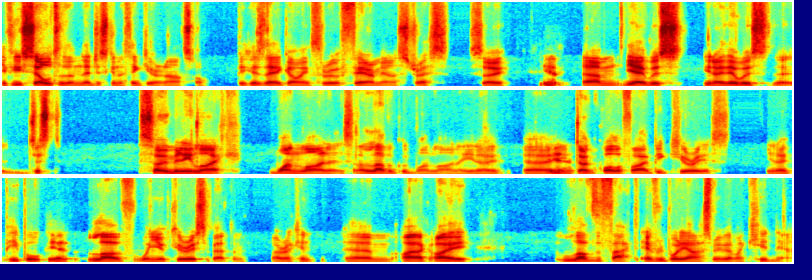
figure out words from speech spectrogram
if you sell to them they're just going to think you're an asshole because they're going through a fair amount of stress. So yeah. um yeah it was you know there was uh, just so many like one liners and i love a good one liner you know uh, yeah. don't qualify be curious you know people yeah. love when you're curious about them i reckon um, I, I love the fact everybody asks me about my kid now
